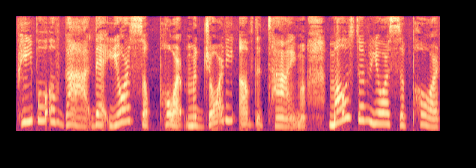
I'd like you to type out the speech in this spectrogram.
people of God that your support, majority of the time, most of your support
